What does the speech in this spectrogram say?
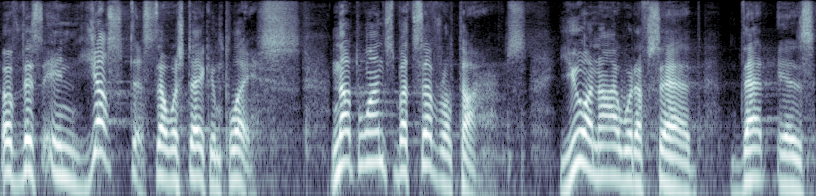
of this injustice that was taking place. Not once, but several times. You and I would have said, that is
